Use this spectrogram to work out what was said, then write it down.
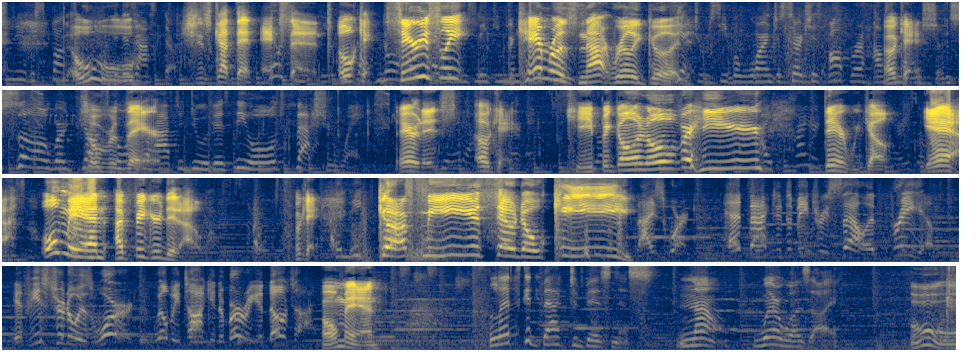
Ooh. She's got that accent. Okay. Seriously? The camera's not really good. Okay. just over there. To have to do this the old-fashioned way. There it is. Okay. Keep it going over here. There we go. Yeah. Oh man, I figured it out. Okay. Got me a soda key. Nice work. Head back to Dimitri's cell and free him. If he's true to his word, we'll be talking to Murray in no time. Oh man. Let's get back to business. Now, where was I? Ooh.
